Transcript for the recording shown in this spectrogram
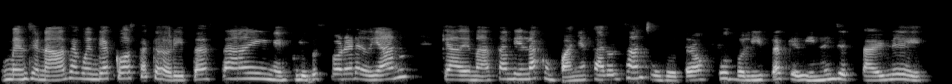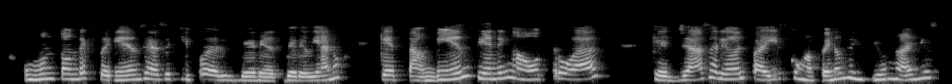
Mencionabas a Wendy Acosta, que ahorita está en el Club Sport Herediano, que además también la acompaña Carol Sánchez, otra futbolista que vino a inyectarle un montón de experiencia a ese equipo de, de, Herediano, que también tienen a otro as que ya salió del país con apenas 21 años,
